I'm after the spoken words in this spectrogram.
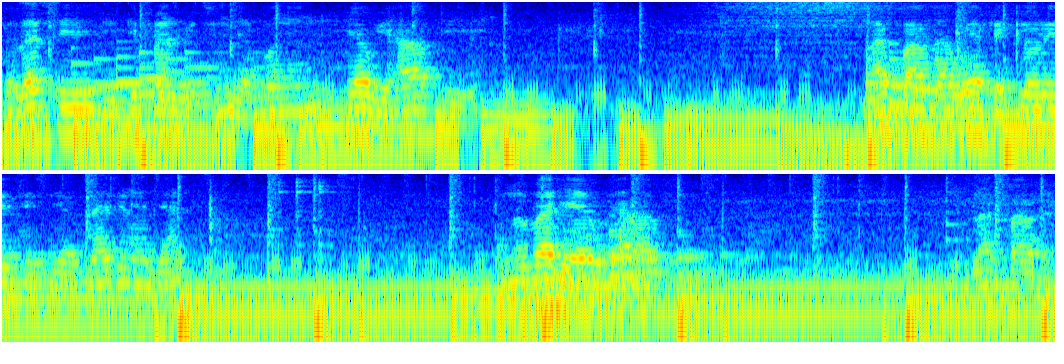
So let's see the difference between their burning. Here we have the black powder where perchlorate is the oxidizing agent. And over here we have the black powder.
